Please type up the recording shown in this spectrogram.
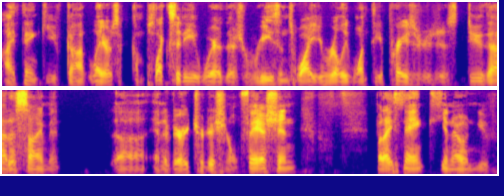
I think you've got layers of complexity where there's reasons why you really want the appraiser to just do that assignment uh, in a very traditional fashion. But I think, you know, and you've,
